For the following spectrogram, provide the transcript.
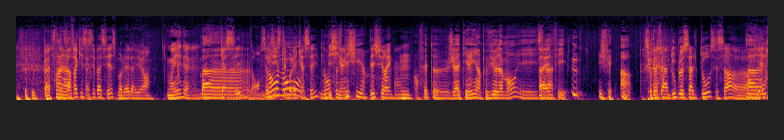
Paf, ça- Voilà. Enfin, qu'est-ce qui s'est passé, ce mollet d'ailleurs? Oui, euh, Bah, Cassé Non, ça non, existe les non. mollets cassés? Non, ça se Déchiré. déchire. Déchiré. Hmm. En fait, euh, j'ai atterri un peu violemment et ça Ouais. a fait. euh, et je fais ah. Parce que t'as fait un double salto, c'est ça, euh, Bah, arrière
